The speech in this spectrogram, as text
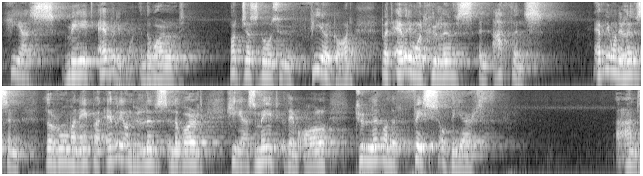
He has made everyone in the world, not just those who fear God, but everyone who lives in Athens, everyone who lives in the Roman Empire, everyone who lives in the world, he has made them all to live on the face of the earth. And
